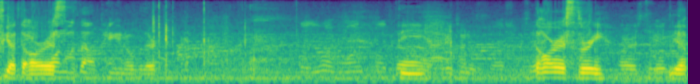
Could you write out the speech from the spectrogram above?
Just got the RS, One without pain over there. you want one like The- the RS3. RS3? Yep.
